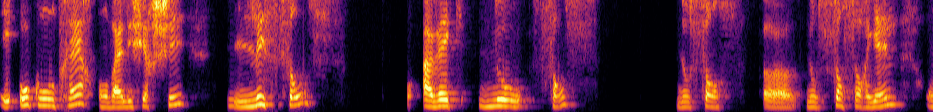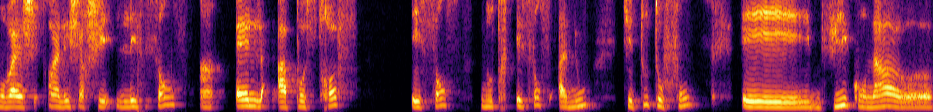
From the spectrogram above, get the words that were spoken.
Et au contraire, on va aller chercher l'essence avec nos sens, nos sens, euh. On va aller chercher l'essence, un L apostrophe essence, notre essence à nous, qui est tout au fond, et puis qu'on a euh,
